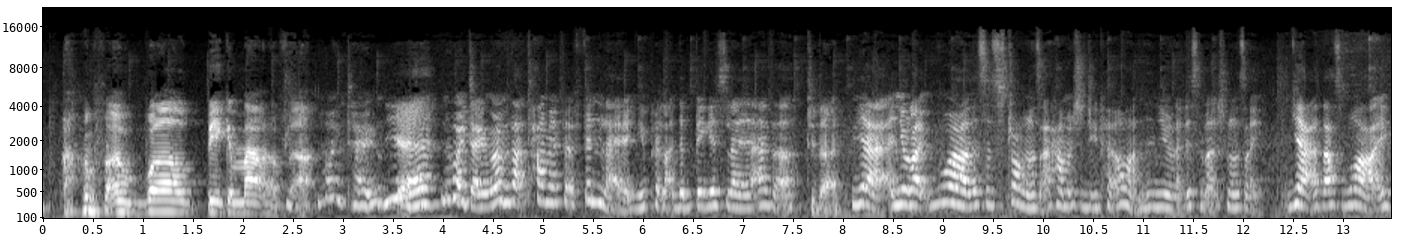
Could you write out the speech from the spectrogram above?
a well big amount of that. No, I don't. Yeah. No, I don't. Remember that time I put a thin layer and you put like the biggest layer ever? Did I? Yeah, and you're like, wow, this is strong. I was like, how much did you put on? And you were like, this much. And I was like, yeah, that's why.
